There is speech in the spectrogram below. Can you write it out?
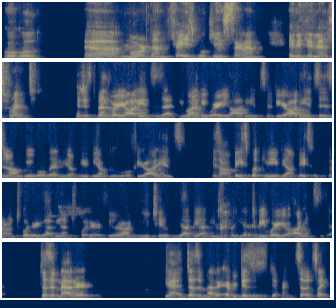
Google uh, more than Facebook, Instagram, anything else, right? It just depends where your audience is at. You want to be where your audience. If your audience isn't on Google, then you don't need to be on Google. If your audience is on Facebook, you need to be on Facebook. If they're on Twitter, you got to be on Twitter. If you're on YouTube, you got to be on YouTube. Okay. But you have to be where your audience is at. Doesn't matter yeah, it doesn't matter. Every business is different. So it's like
